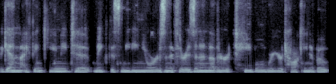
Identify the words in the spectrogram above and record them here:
Again, I think you need to make this meeting yours. And if there isn't another table where you're talking about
